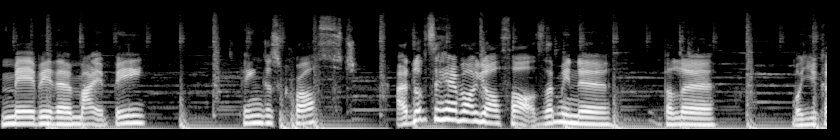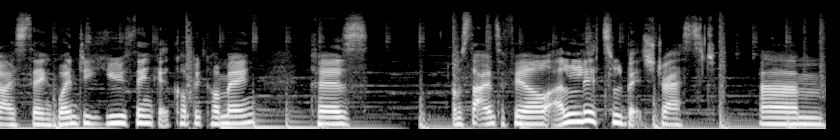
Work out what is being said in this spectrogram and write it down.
maybe there might be. Fingers crossed. I'd love to hear all your thoughts. Let me know below what you guys think. When do you think it could be coming? Because I'm starting to feel a little bit stressed. Um,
